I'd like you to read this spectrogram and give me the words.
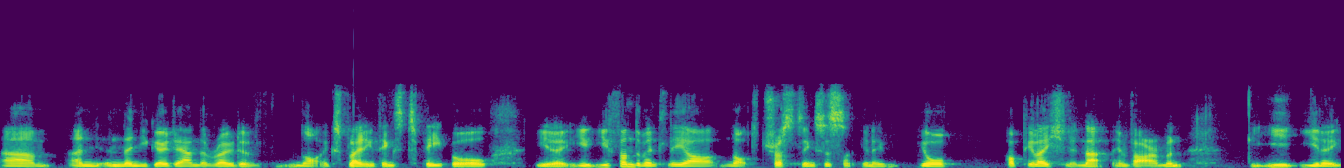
um, and and then you go down the road of not explaining things to people. You know, you, you fundamentally are not trusting, you know, your population in that environment. You, you, know,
